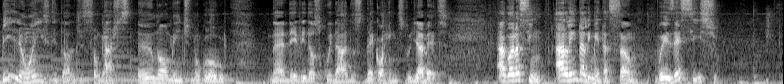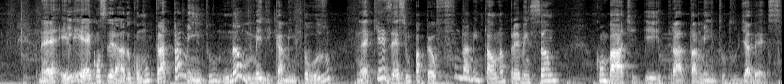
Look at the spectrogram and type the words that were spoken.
bilhões de dólares são gastos anualmente no globo né, devido aos cuidados decorrentes do diabetes. Agora sim, além da alimentação, o exercício, né, ele é considerado como um tratamento não medicamentoso né, que exerce um papel fundamental na prevenção, combate e tratamento do diabetes.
